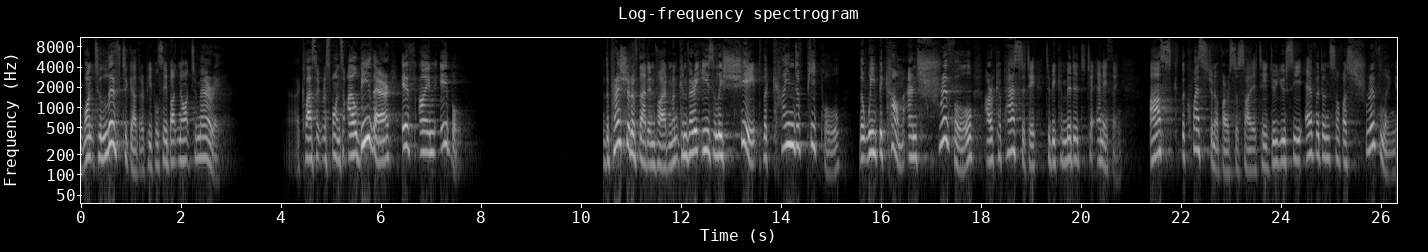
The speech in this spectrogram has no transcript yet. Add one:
We want to live together, people say, but not to marry. A classic response, I'll be there if I'm able. The pressure of that environment can very easily shape the kind of people that we become and shrivel our capacity to be committed to anything. Ask the question of our society, do you see evidence of a shriveling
